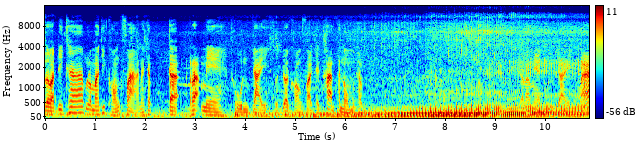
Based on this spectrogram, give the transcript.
สวัสดีครับเรามาที่ของฝากนะครับ กะระเมทูลใจสุดยอดของฝากจากท่านพนมครับ กะระเมทูลใจมา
